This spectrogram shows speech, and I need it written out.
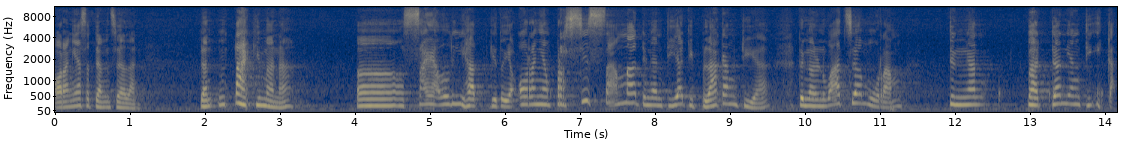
orangnya sedang jalan. Dan entah gimana, uh, saya lihat gitu ya orang yang persis sama dengan dia di belakang dia dengan wajah muram dengan badan yang diikat.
